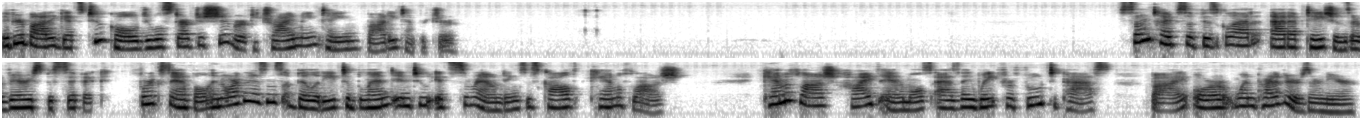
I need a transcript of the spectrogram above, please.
If your body gets too cold you will start to shiver to try and maintain body temperature. Some types of physical ad adaptations are very specific. For example, an organism's ability to blend into its surroundings is called camouflage. Camouflage hides animals as they wait for food to pass by or when predators are near.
